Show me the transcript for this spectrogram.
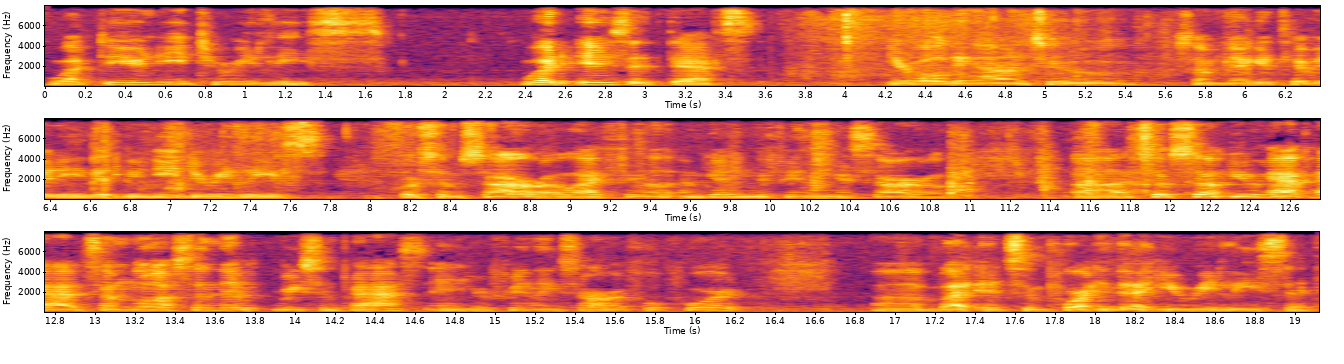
What do you need to release? What is it that's you're holding on to some negativity that you need to release or some sorrow? I feel I'm getting the feeling of sorrow. Uh, so some, you have had some loss in the recent past and you're feeling sorrowful for it. Uh, but it's important that you release it.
